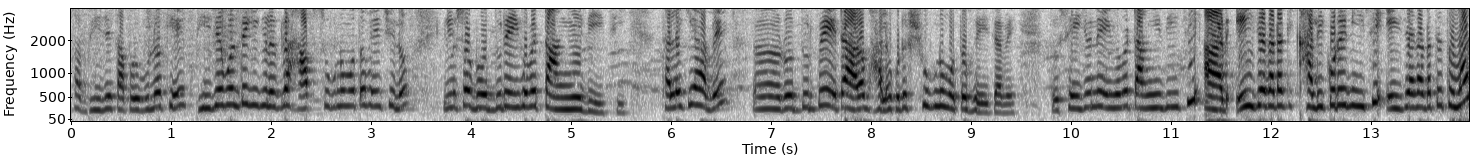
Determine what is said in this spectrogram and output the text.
সব ভিজে কাপড়গুলোকে, ভিজে বলতে কি এগুলো হাফ শুকনো মতো হয়েছিল। এগুলো সব রোদ্দুরে এইভাবে টাঙিয়ে দিয়েছি। তাহলে কি হবে? রোদ্দুর পেয়ে এটা আরও ভালো করে শুকনো মতো হয়ে যাবে। তো সেই জন্য এইভাবে টাঙিয়ে দিয়েছি। আর এই জায়গাটাকে খালি করে নিয়েছি। এই জায়গাটাতে তোমার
